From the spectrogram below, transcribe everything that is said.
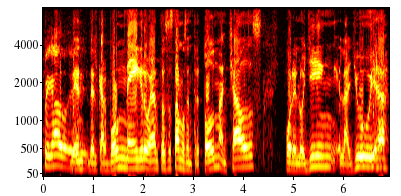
pegado del carbón negro, ¿verdad? Entonces estábamos entre todos manchados por el hollín, la lluvia,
